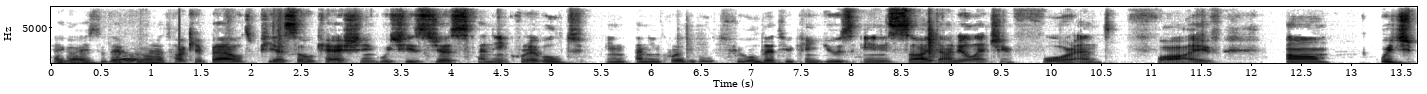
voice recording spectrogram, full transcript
Hey guys, today we're going to talk about PSO caching, which is just an incredible, an incredible tool that you can use inside Unreal Engine 4 and 5. Um, which,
